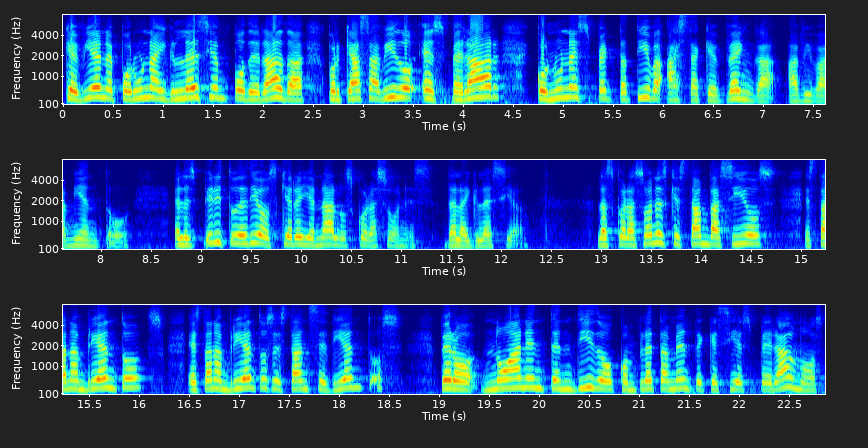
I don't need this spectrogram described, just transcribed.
que viene por una iglesia empoderada porque ha sabido esperar con una expectativa hasta que venga avivamiento. El Espíritu de Dios quiere llenar los corazones de la iglesia. Los corazones que están vacíos, están hambrientos, están hambrientos, están sedientos, pero no han entendido completamente que si esperamos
